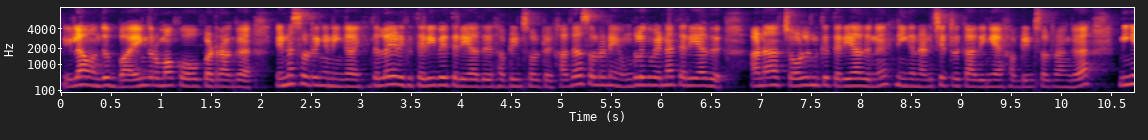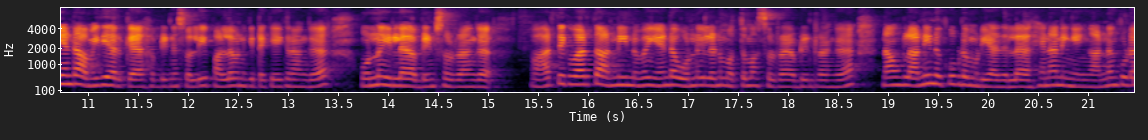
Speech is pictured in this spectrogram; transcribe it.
நிலா வந்து பயங்கரமாக கோவப்படுறாங்க. என்ன சொல்கிறீங்க நீங்கள் இதெல்லாம் எனக்கு தெரியும் தெரியவே தெரியாது அப்படின்னு சொல்லிட்டு அதான் சொல்கிறேனே உங்களுக்கு வேணா தெரியாது. ஆனால் சோழனுக்கு தெரியாதுன்னு நீங்கள் நினச்சிட்டு இருக்காதீங்க அப்படின்னு சொல்கிறாங்க நீ ஏன்டா அமைதியாக இருக்க அப்படின்னு சொல்லி பல்லவன்கிட்ட கேட்குறாங்க ஒன்றும் இல்லை அப்படின்னு சொல்கிறாங்க வார்த்தைக்கு வார்த்தை அண்ணின்னுவ ஏன்டா ஒன்றும் இல்லைன்னு மொத்தமாக சொல்கிறேன் அப்படின்றாங்க. நான் உங்களை அண்ணின்னு கூப்பிட முடியாதுல்ல. ஏன்னா நீங்கள் எங்கள் அண்ணன் கூட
